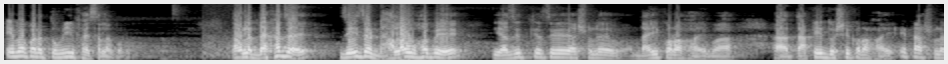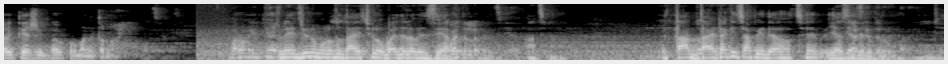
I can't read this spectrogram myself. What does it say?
এ ব্যাপারে তুমিই ফয়সালা করো। তাহলে দেখা যায় যে এই যে ঢালাও ভাবে ইয়াজিদকে যে আসলে দায়ী করা হয় বা তাকেই দোষী করা হয় এটা আসলে ঐতিহাসিকভাবে প্রমাণিত নয়। মানে এই জন্য মূলত দায়ী ছিল ওবায়দুল্লাহ বিন জিয়াদ। ওবায়দুল্লাহ বিন জিয়াদ। আচ্ছা। তার দায়টা কি চাপিয়ে দেওয়া হচ্ছে ইয়াজিদের ইয়াজিদের উপরে। উপরে। জি।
